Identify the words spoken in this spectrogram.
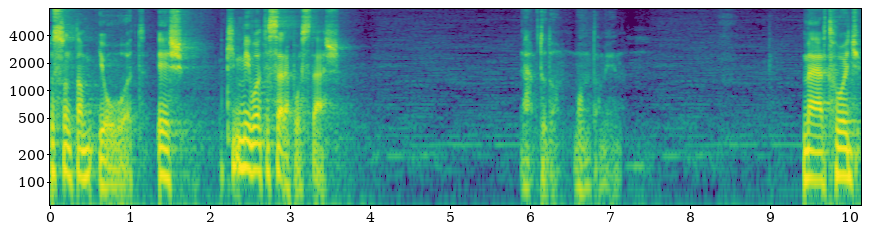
És azt mondtam, jó volt. És ki, mi volt a szereposztás? Nem tudom, mondtam én. Mert hogy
